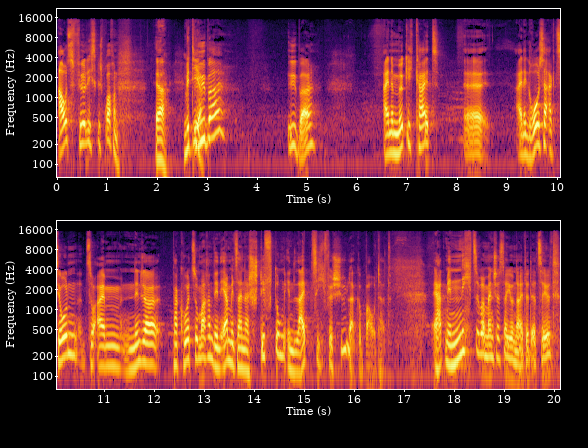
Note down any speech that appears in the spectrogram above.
ausführlichst gesprochen. Ja. Mit dir. Über, über eine Möglichkeit, äh, eine große Aktion zu einem Ninja-Parcours zu machen, den er mit seiner Stiftung in Leipzig für Schüler gebaut hat. Er hat mir nichts über Manchester United erzählt.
